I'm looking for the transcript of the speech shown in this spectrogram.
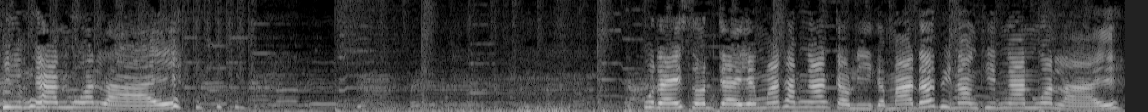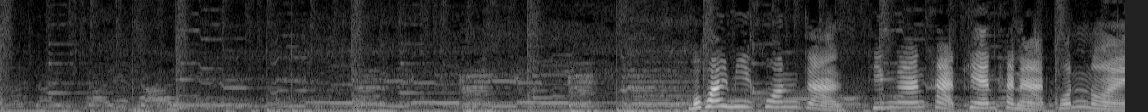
ทีมงานม้วนหลาย ผู้ใดสนใจยังมาทำงานเกาหลีกับมาเด้อพี่น้องทีมงานม้วนหลาย บ่ค่อยมีคนจ้ะทีมงานขาดแคลนขนาดคนหน่อย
